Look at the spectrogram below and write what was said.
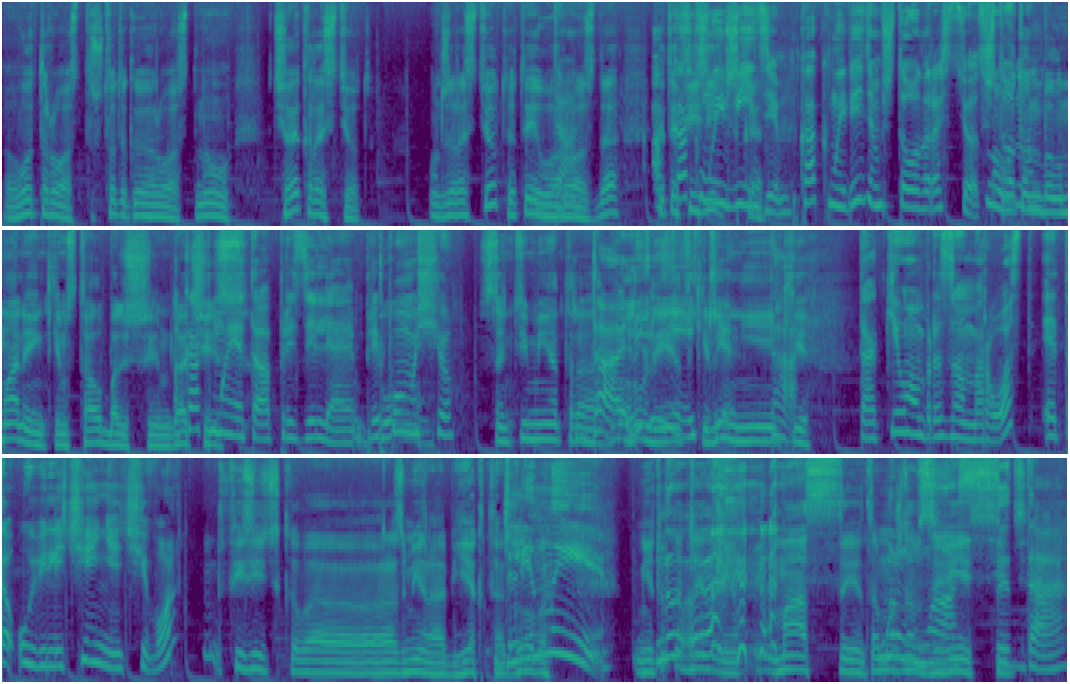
Вот рост. Что такое рост? Ну, человек растет. Он же растет, это его Да. рост, да? А это как мы физическое. видим? Как мы видим, что он растет? Ну, что вот нам- он был маленьким, стал большим, А да, как через мы это определяем? При по- помощи сантиметра, Да, рулетки, линейки, линейки. Таким образом, рост – это увеличение чего? физического размера объекта. грубо- Длины. Не только Ну, длины, массы, это Ну, можно массы, взвесить. да.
